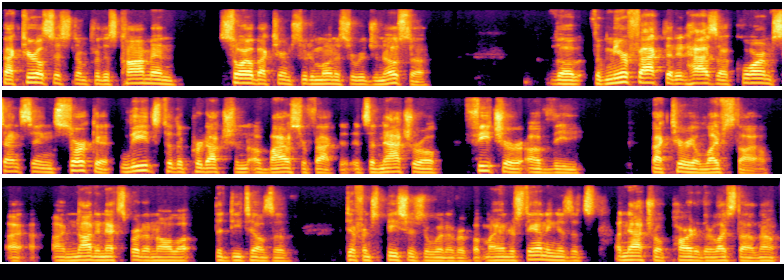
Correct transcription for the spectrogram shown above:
bacterial system for this common soil bacterium Pseudomonas aeruginosa, the, the mere fact that it has a quorum sensing circuit leads to the production of biosurfactant. It's a natural feature of the bacterial lifestyle. I, I'm not an expert on all the details of different species or whatever, but my understanding is it's a natural part of their lifestyle. Now,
